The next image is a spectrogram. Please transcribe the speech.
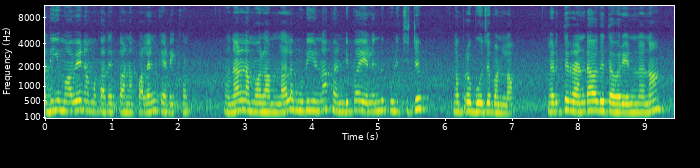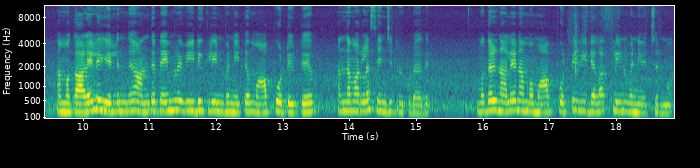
அதிகமாகவே நமக்கு அதற்கான பலன் கிடைக்கும். அதனால் நம்ம நம்மளால் முடியும்னா கண்டிப்பாக எழுந்து குளிச்சுட்டு அப்புறம் பூஜை பண்ணலாம். அடுத்து ரெண்டாவது தவறு என்னென்னா நம்ம காலையில் எழுந்து அந்த டைமில் வீடு க்ளீன் பண்ணிவிட்டு மாப் போட்டுக்கிட்டு அந்த மாதிரிலாம் செஞ்சிட்ருக்கூடாது முதல் நாளே நம்ம மாப் போட்டு வீடெல்லாம் க்ளீன் பண்ணி வச்சிடணும்.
